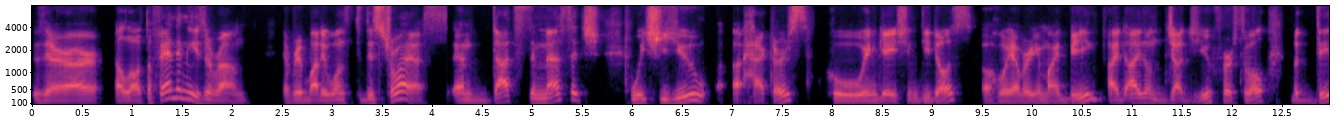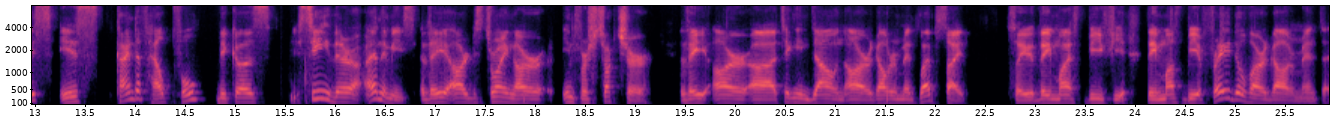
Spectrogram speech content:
there are a lot of enemies around. Everybody wants to destroy us. And that's the message which you uh, hackers who engage in DDoS or whoever you might be, I, I don't judge you, first of all, but this is kind of helpful because you see, there are enemies. They are destroying our infrastructure. They are uh, taking down our government website. So they must be they must be afraid of our government uh,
